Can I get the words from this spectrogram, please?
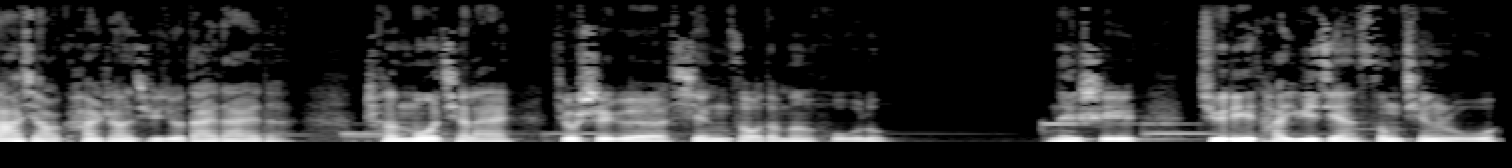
打小看上去就呆呆的，沉默起来就是个行走的闷葫芦。那时距离他遇见宋清如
